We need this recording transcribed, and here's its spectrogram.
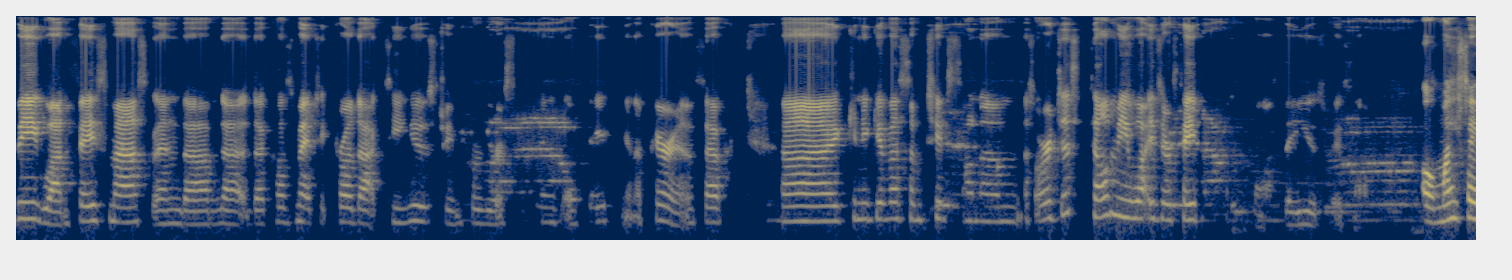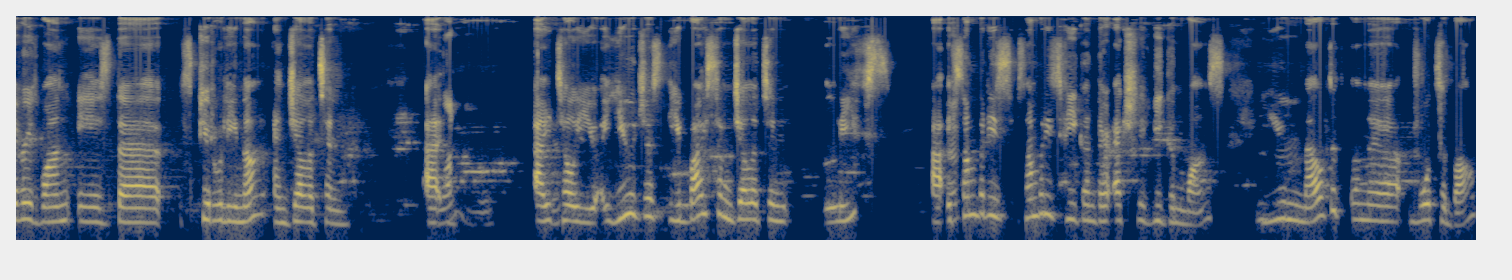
big one. Face mask and um, the the cosmetic products you use to improve your skin or face and appearance. So, uh, can you give us some tips on um, or just tell me what is your favorite face mask they use for yourself? Oh, my favorite one is the spirulina and gelatin. Uh, Wow. I tell you, you just you buy some gelatin leaves. Uh, if somebody's somebody's vegan, they're actually vegan ones. You Mhm. melt it in a water bath.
